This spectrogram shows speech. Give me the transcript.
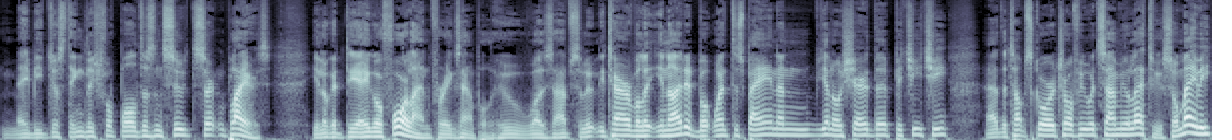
maybe just English football doesn't suit certain players. You look at Diego Forlan, for example, who was absolutely terrible at United, but went to Spain and you know shared the Pichichi, uh, the top scorer trophy with Samuel Eto'o. So maybe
